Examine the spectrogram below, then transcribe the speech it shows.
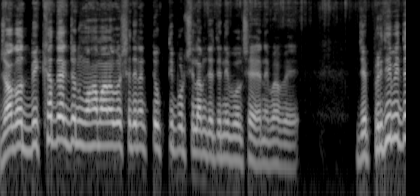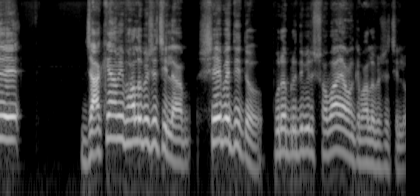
জগৎ বিখ্যাত একজন মহামানবের সেদিন একটি উক্তি পড়ছিলাম যে তিনি বলছেন এভাবে যে পৃথিবীতে যাকে আমি ভালোবেসেছিলাম, সে ব্যতীত পুরো পৃথিবীর সবাই আমাকে ভালোবেসেছিল।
